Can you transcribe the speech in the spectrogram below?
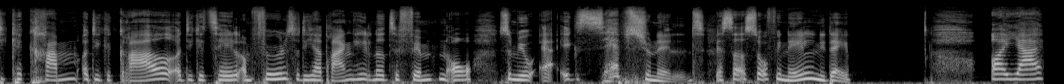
de kan kramme, og de kan græde, og de kan tale om følelser, de her drenge helt ned til 15 år, som jo er exceptionelt. Jeg sad og så finalen i dag, og jeg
